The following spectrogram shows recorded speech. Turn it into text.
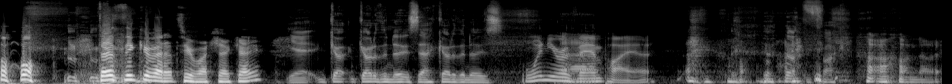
don't think about it too much, okay? Yeah, go go to the news, Zach. Go to the news. When you're a Uh, vampire, oh, fuck. oh no.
